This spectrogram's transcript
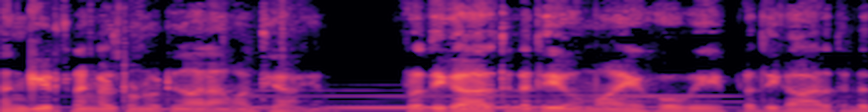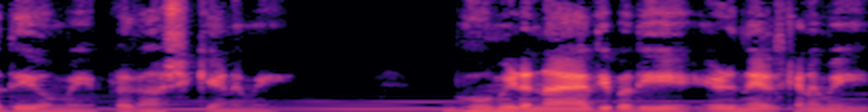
സങ്കീർത്തനങ്ങൾ തൊണ്ണൂറ്റിനാലാം അധ്യായം പ്രതികാരത്തിന്റെ ദൈവമായ ഹോവേ പ്രതികാരത്തിന്റെ ദൈവമേ പ്രകാശിക്കണമേ ഭൂമിയുടെ ന്യായാധിപതിയെ എഴുന്നേൽക്കണമേ.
